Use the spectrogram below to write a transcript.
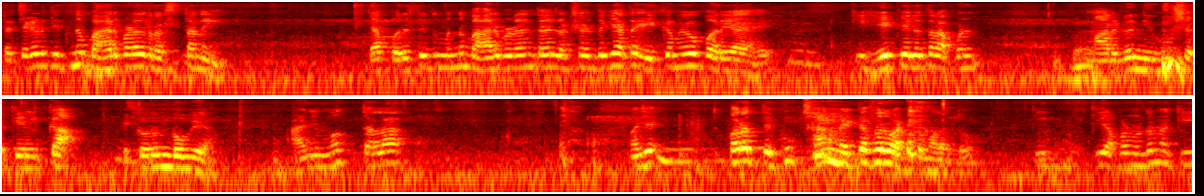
त्याच्याकडे तिथनं बाहेर पडायला रस्ता नाही. त्या परिस्थितीमधनं बाहेर पडायला त्याला लक्षात येतं की आता एकमेव पर्याय आहे की हे केलं तर आपण मार्ग निघू शकेल का? हे करून बघूया. आणि मग त्याला म्हणजे परत ते खूप छान मेटाफर वाटतो मला तो. की की आपण म्हणतो ना की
